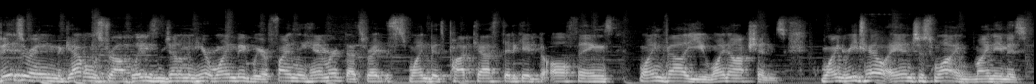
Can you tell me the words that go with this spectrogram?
bids are in, the gavel is dropped. Ladies and gentlemen, here at WineBid, we are finally hammered. That's right, this is WineBid's podcast dedicated to all things wine value, wine auctions, wine retail, and just wine. My name is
